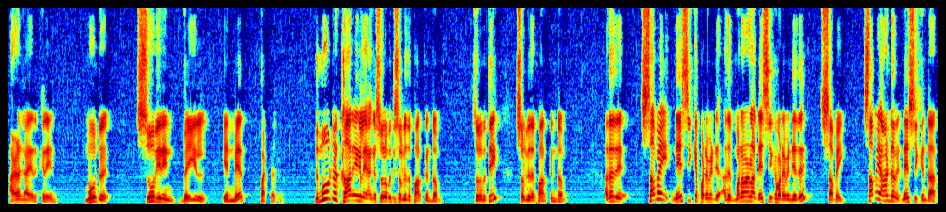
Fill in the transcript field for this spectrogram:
அழகா இருக்கிறேன். மூன்று சூரியனின் வெயில் என் மேல் பட்டது. இந்த மூன்று காரியங்களை அங்க சூலமதி சொல்கிறத பார்க்கின்றோம். சூலமதி சொல்கிறத பார்க்கின்றோம். அதாவது சபை நேசிக்கப்பட வேண்டியது அது மனவர்களால் நேசிக்கப்பட வேண்டியது சபை. சபை ஆண்டவர் நேசிக்கின்றார்.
